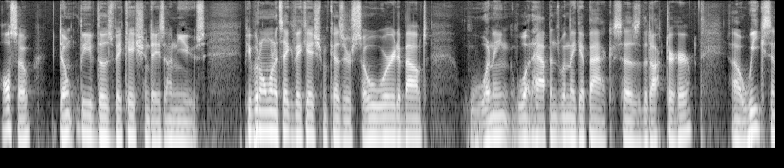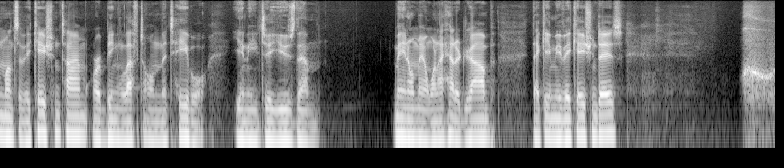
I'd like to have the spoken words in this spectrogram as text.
Also, don't leave those vacation days unused. People don't want to take vacation because they're so worried about wanting what happens when they get back, says the doctor here. Uh, weeks and months of vacation time are being left on the table. You need to use them. Man, oh man, when I had a job that gave me vacation days, whew,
